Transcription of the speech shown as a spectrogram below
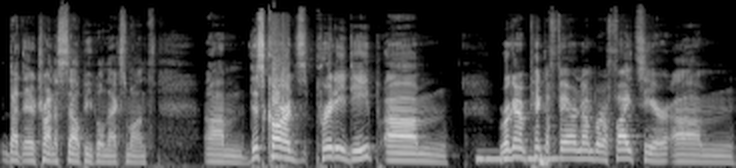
that they're trying to sell people next month. Um, this card's pretty deep. Um, we're gonna pick a fair number of fights here. Um,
